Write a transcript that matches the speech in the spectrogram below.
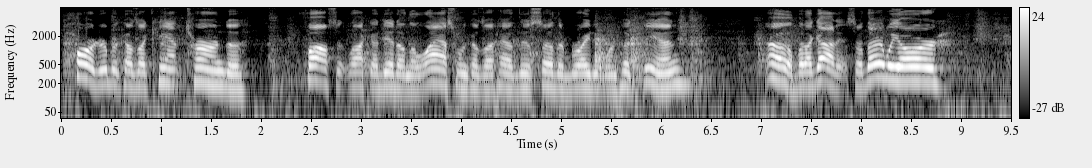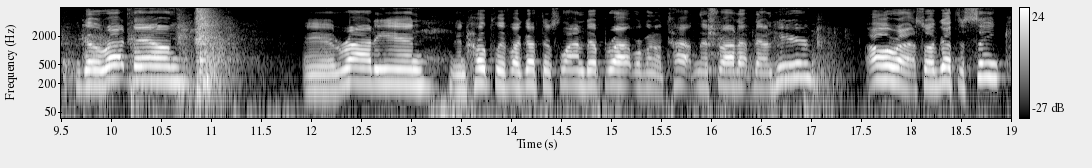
harder because I can't turn the faucet like I did on the last one because I have this other braided one hooked in. Oh, but I got it. So there we are go right down and right in and hopefully if I've got this lined up right we're going to tighten this right up down here. All right so I've got the sink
